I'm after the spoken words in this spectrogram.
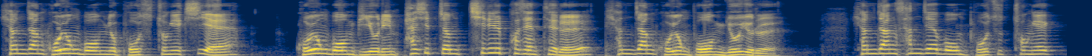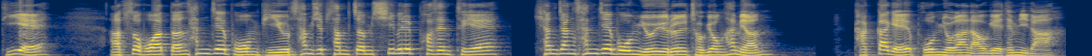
현장 고용보험료 보수총액 C의 고용보험 비율인 80.71%를 현장 고용보험료율을 현장 산재보험 보수총액 D에 앞서 보았던 산재보험 비율 33.11%의 현장 산재보험료율을 적용하면 각각의 보험료가 나오게 됩니다.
